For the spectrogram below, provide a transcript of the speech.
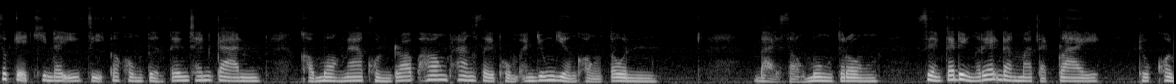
สุเกะคินไดอิจิก็คงตื่นเต้นเช่นกัน เขามองหน้าคนรอบห้องพลางเสยผมอันยุ่งเหยิงของตน บ่ายสองโมงตรง เสียงกระดิ่งเรียกดังมาแต่ไกล ทุกคน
